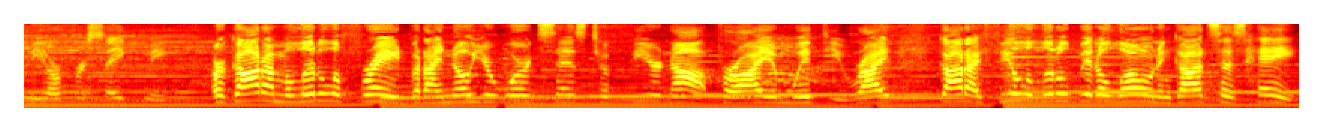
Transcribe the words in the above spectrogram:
me or forsake me. Or God, I'm a little afraid, but I know your word says to fear not, for I am with you, right? God, I feel a little bit alone, and God says, Hey,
